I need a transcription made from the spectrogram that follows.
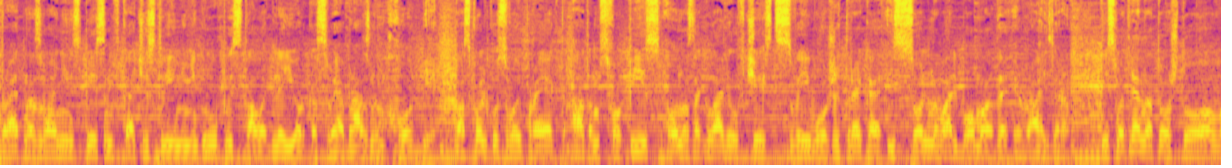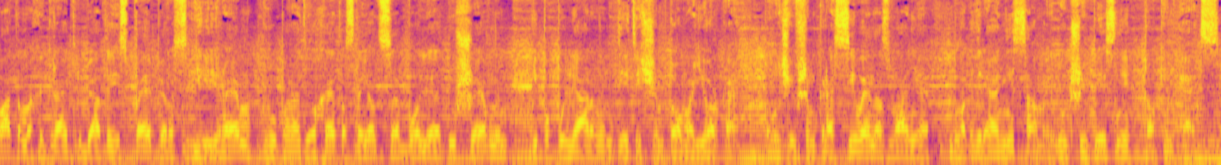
Брать название из песен в качестве имени группы стало для Йорка своеобразным хобби, поскольку свой проект Atoms for Peace он озаглавил в честь своего же трека из сольного альбома The Eraser. Несмотря на то, что в «Атомах» играют ребята из Peppers и Рэм, группа Radiohead остается более душевным и популярным детищем Тома Йорка, получившим красивое название благодаря не самой лучшей песне Talking Heads.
